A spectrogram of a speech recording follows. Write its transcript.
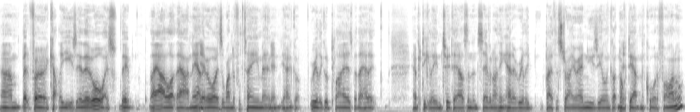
um, but for a couple of years, there, they're always they they are like they are now. Yeah. They're always a wonderful team, and Yeah. you know, got really good players. But they had a know, particularly in 2007, I think had a really both Australia and New Zealand got knocked out in the quarter final,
